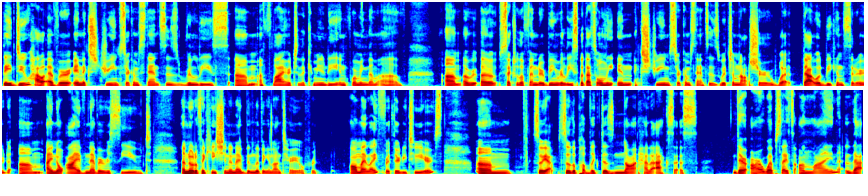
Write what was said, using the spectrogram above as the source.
They do, however, in extreme circumstances, release um, a flyer to the community informing them of um, a, a, sexual offender being released, but that's only in extreme circumstances, which I'm not sure what that would be considered. Um, I know I've never received a notification, and I've been living in Ontario for all my life for 32 years. Um, so yeah, so the public does not have access. There are websites online that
